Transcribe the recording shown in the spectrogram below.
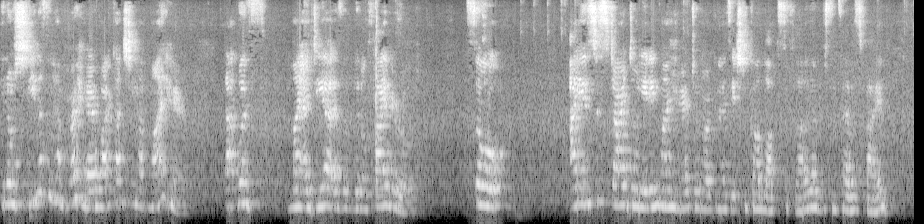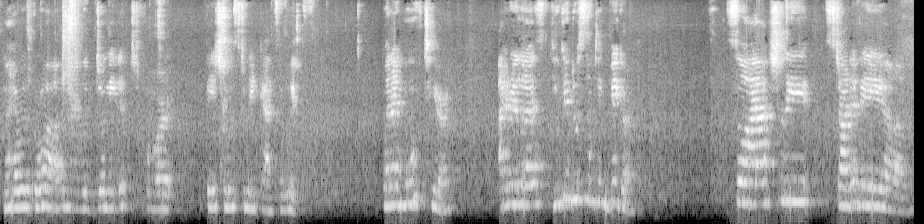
you know, she doesn't have her hair, why can't she have my hair? That was my idea as a little five-year-old. So I used to start donating my hair to an organization called Locks of Love ever since I was five. My hair would grow out and I would donate it for patients to make cancer wigs. When I moved here, I realized you can do something bigger. So I actually started a uh,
